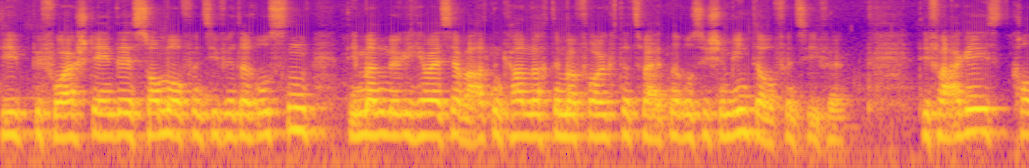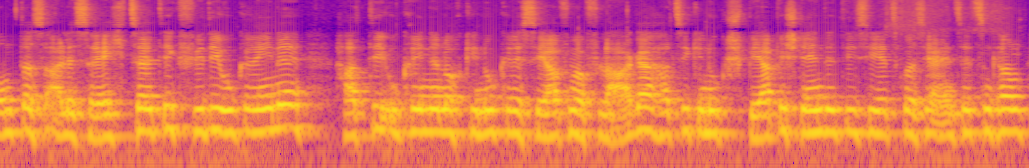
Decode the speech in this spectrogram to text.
die bevorstehende Sommeroffensive der Russen, die man möglicherweise erwarten kann nach dem Erfolg der zweiten russischen Winteroffensive. Die Frage ist, kommt das alles rechtzeitig für die Ukraine? Hat die Ukraine noch genug Reserven auf Lager? Hat sie genug Sperrbestände, die sie jetzt quasi einsetzen kann?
